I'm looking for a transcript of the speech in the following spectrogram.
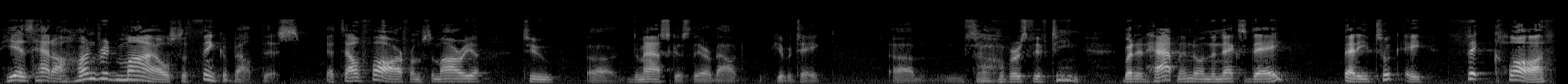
He has had a hundred miles to think about this. That's how far from Samaria to uh, Damascus, thereabout, give or take. Um, so, verse 15. But it happened on the next day that he took a thick cloth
